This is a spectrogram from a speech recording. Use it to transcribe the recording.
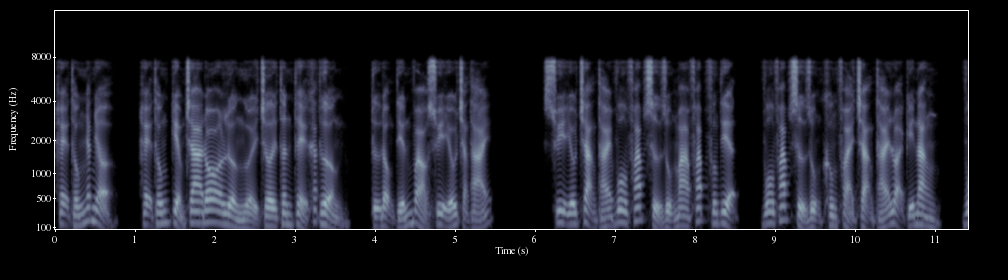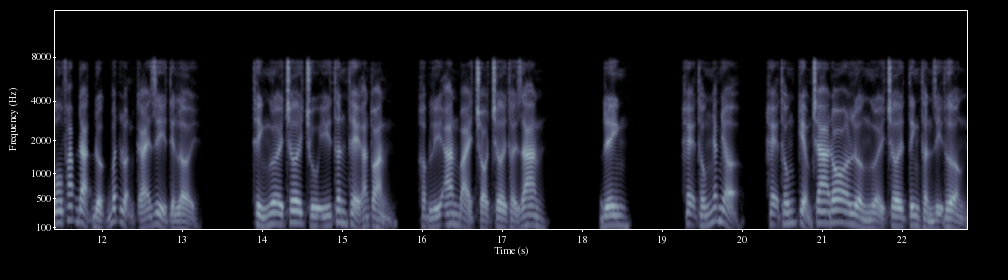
Hệ thống nhắc nhở, hệ thống kiểm tra đo lường người chơi thân thể khác thường, tự động tiến vào suy yếu trạng thái. Suy yếu trạng thái vô pháp sử dụng ma pháp phương tiện, vô pháp sử dụng không phải trạng thái loại kỹ năng, vô pháp đạt được bất luận cái gì tiền lời. Thỉnh người chơi chú ý thân thể an toàn, hợp lý an bài trò chơi thời gian. Đinh. Hệ thống nhắc nhở, hệ thống kiểm tra đo lường người chơi tinh thần dị thường,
